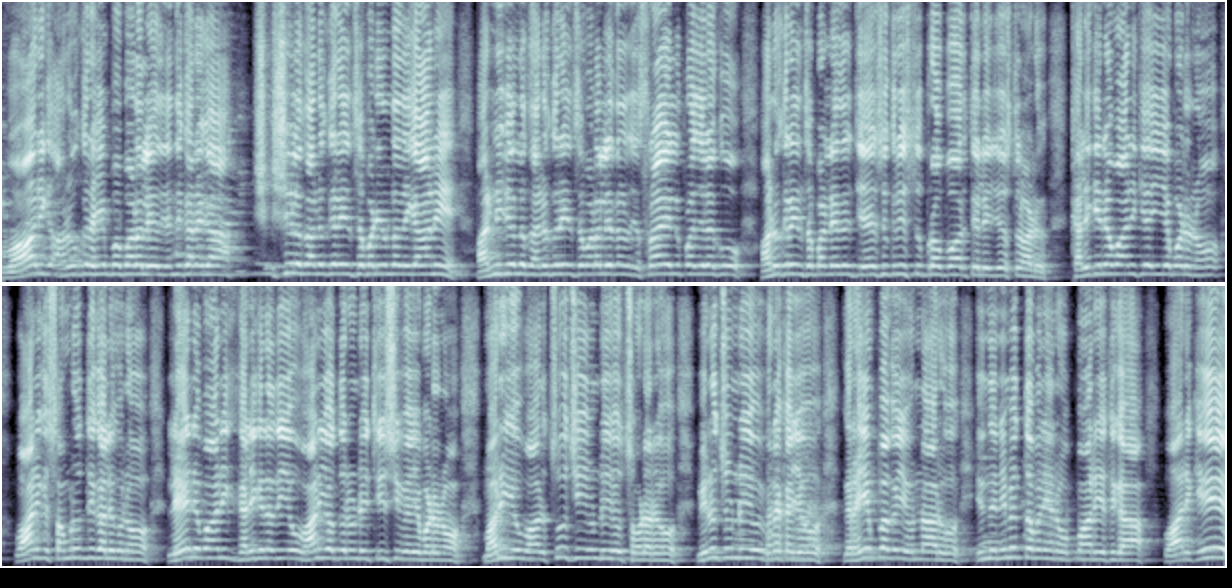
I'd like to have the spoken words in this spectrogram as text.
వారికి అనుగ్రహింపబడలేదు. ఎందుకనగా శిష్యులకు అనుగ్రహించబడి ఉన్నది కానీ అన్ని జనులకు అనుగ్రహించబడలేదని ఇస్రాయేల్ ప్రజలకు అనుగ్రహించబడలేదని యేసుక్రీస్తు ప్రభు వారు తెలియజేస్తున్నాడు. కలిగిన వానికే ఇయ్యబడును వానికి సమృద్ధి కలుగును లేని వానికి కలిగినది వాని యొద్ద నుండి తీసివేయబడును. మరియు వారు చూచియుండియో చూడరు వినుచుండియో వినకయో గ్రహింపకయో ఉన్నారు. ఇందు నిమిత్తం నేను ఉపమారీతిగా వారికి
